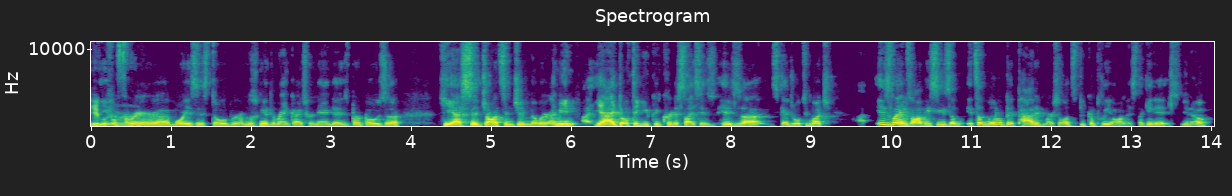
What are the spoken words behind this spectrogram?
Diego, Diego Ferreira, Moises, Dober. I'm looking at the rank guys: Hernandez, Barboza, Chiesa, Johnson, Jim Miller. I mean, yeah, I don't think you can criticize his his uh, schedule too much. Islam's obviously a, it's a little bit padded, Marcel. Let's be completely honest. Like it is, you know.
